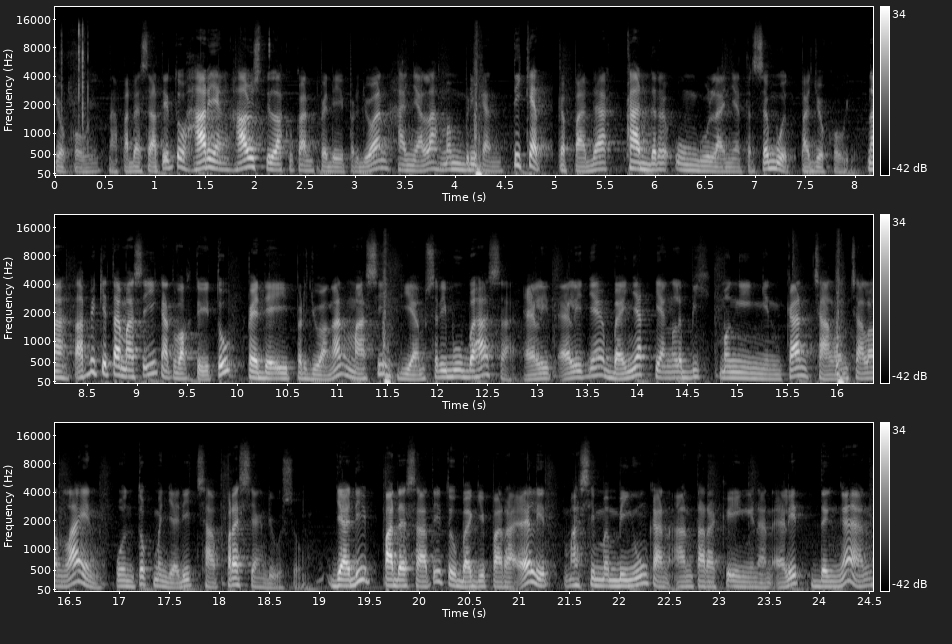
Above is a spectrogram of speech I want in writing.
Jokowi. Nah, pada saat itu hal yang harus dilakukan PDI Perjuangan hanyalah memberikan tiket kepada kader unggul unggulannya tersebut, Pak Jokowi. Nah, tapi kita masih ingat waktu itu PDI Perjuangan masih diam seribu bahasa. Elit-elitnya banyak yang lebih menginginkan calon-calon lain untuk menjadi capres yang diusung. Jadi pada saat itu bagi para elit masih membingungkan antara keinginan elit dengan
